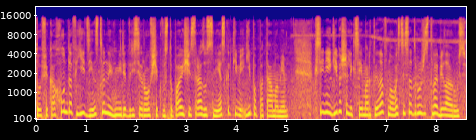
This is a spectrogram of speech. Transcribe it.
Тофик Ахундов – единственный в мире дрессировщик, выступающий сразу с несколькими гипопотамами. Ксения Гибиш, Алексей Мартынов. Новости Содружества. Беларусь.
